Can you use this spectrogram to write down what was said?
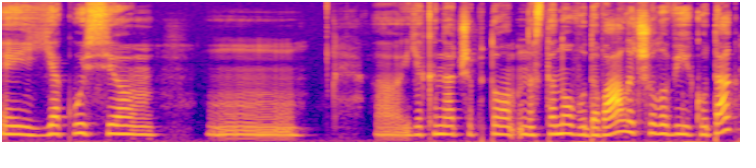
е, якусь. м, е, як начебто настанову давали чоловіку, так?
